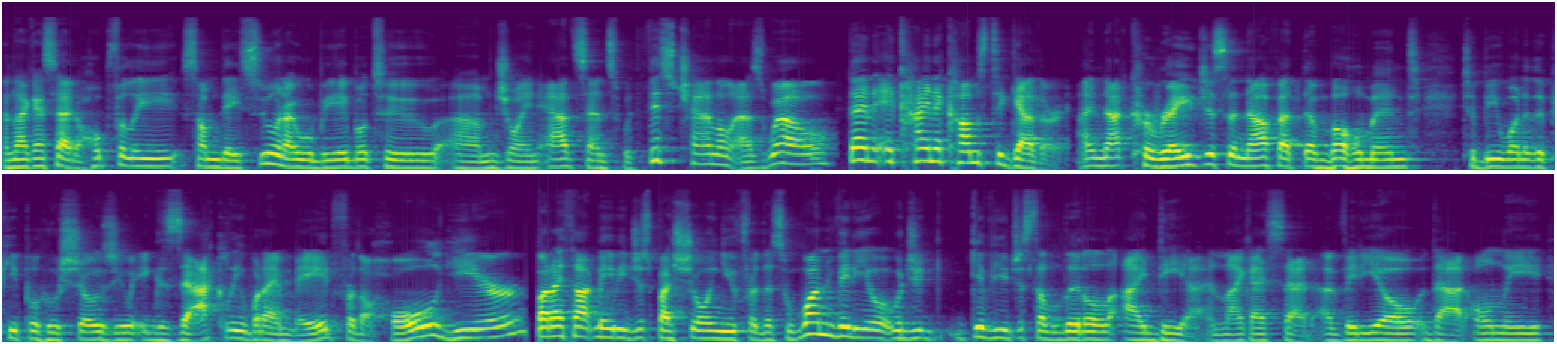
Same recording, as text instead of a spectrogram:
And like I said, hopefully someday soon I will be able to um, join AdSense with this channel as well. Then it kind of comes together. I'm not courageous enough at the moment to be one of the people who shows you exactly what I made for the whole year. But I thought maybe just by showing you for this one video, it would give you just a little idea. And like I said, a video that only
